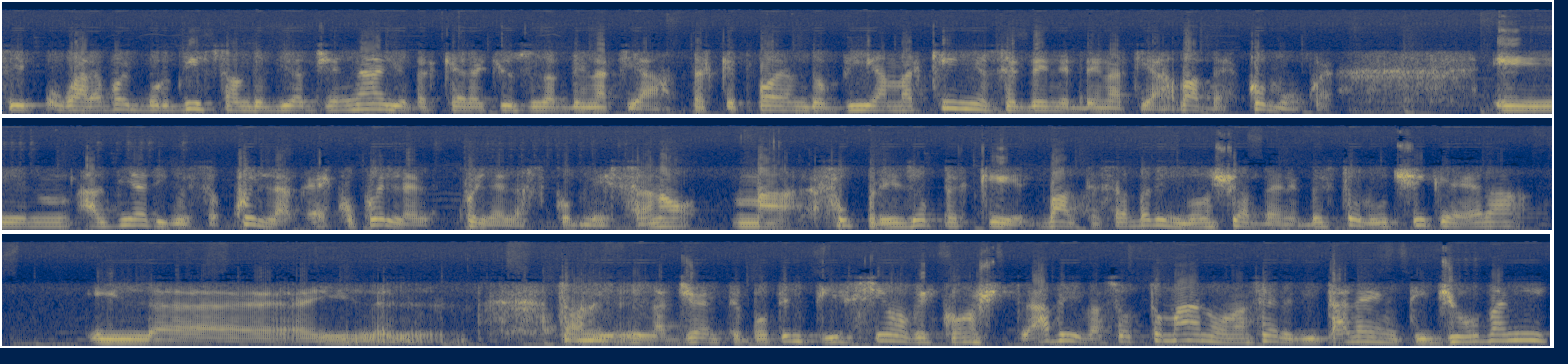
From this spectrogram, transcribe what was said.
sì, guarda, poi Burdisso andò via a gennaio perché era chiuso da Benatia, perché poi andò via Marchigno se venne Benatia. Vabbè, comunque. E, um, al di là di questo, quella, ecco, quella, quella è la scommessa, no? Ma fu preso perché Walter Sabatini conosceva bene Bestolucci che era il, eh, il, l'agente potentissimo che conosce, aveva sotto mano una serie di talenti giovani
